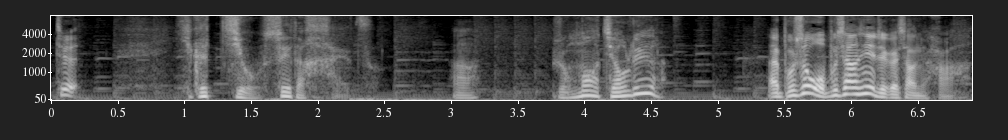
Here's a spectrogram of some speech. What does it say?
这一个九岁的孩子，啊，容貌焦虑了。哎，不是我不相信这个小女孩啊。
